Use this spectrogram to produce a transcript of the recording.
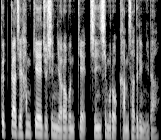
끝까지 함께 해 주신 여러분께 진심으로 감사드립니다.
